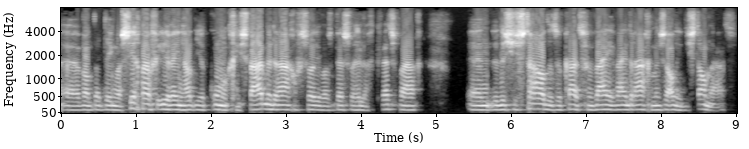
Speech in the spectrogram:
uh, want dat ding was zichtbaar voor iedereen. Je, had, je kon ook geen zwaard meer dragen of zo. Je was best wel heel erg kwetsbaar. En dus je straalde het ook uit van wij, wij dragen met z'n allen die standaard.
